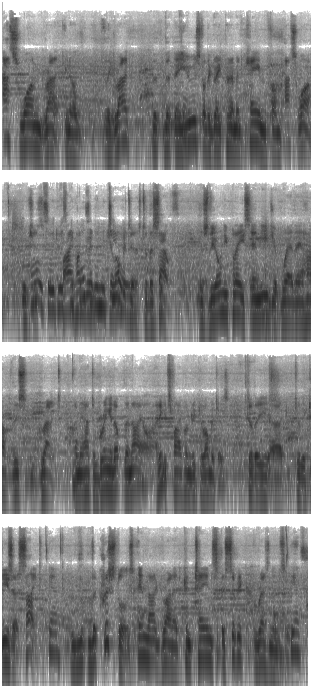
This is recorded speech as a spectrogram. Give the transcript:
Aswan granite, you know, the granite that, that they Yeah. used for the Great Pyramid came from Aswan, which Oh, is so it was because of the 500 kilometers to the south. It's the only place in Egypt where they have this granite, and they had to bring it up the Nile. I think it's 500 kilometers to the uh, to the Giza site. Yeah. Th- the crystals in that granite contain specific resonances. Yes.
